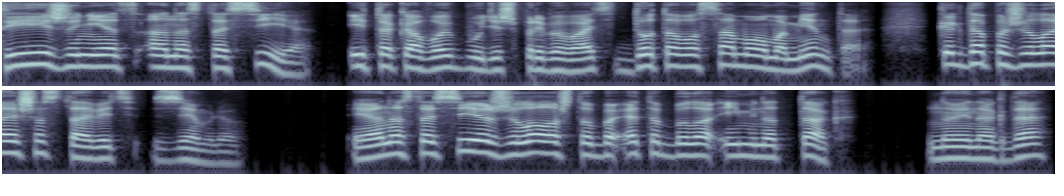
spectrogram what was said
«Ты жнец Анастасия, и таковой будешь пребывать до того самого момента, когда пожелаешь оставить землю». И Анастасия желала, чтобы это было именно так, но иногда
